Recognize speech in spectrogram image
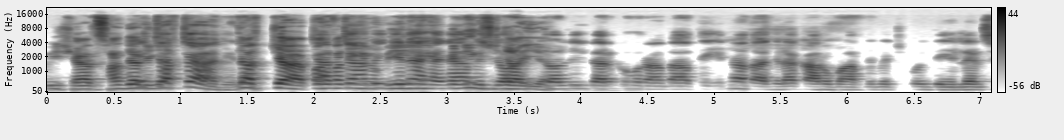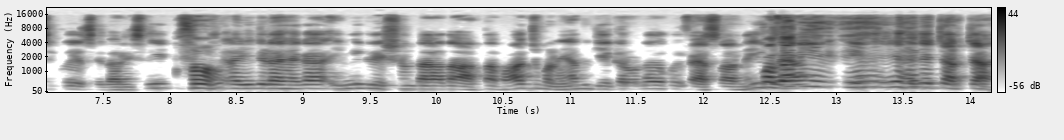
ਵੀ ਸ਼ਾਇਦ ਸਾਂਝਾ ਇਹ ਚਰਚਾ ਹੈ ਜੀ ਨਾ। ਚਰਚਾ ਪਤਾ ਚਰਚਾ ਨਹੀਂ ਵੀ ਜਿਹੜਾ ਹੈਗਾ ਵੀ ਜੋਲੀ ਜੋਲੀ ਗਰਗ ਹੋਰਾਂ ਦਾ ਤੇ ਇਹਨਾਂ ਦਾ ਜਿਹੜਾ ਕਾਰੋਬਾਰ ਦੇ ਵਿੱਚ ਕੋਈ ਦੇਣ ਲੈਣ ਸੀ ਕੋਈ ਹਿੱਸੇਦਾਰੀ ਸੀ ਇਹ ਜਿਹੜਾ ਹੈਗਾ ਇਮੀਗ੍ਰੇਸ਼ਨ ਦਾ ਆਧਾਰ ਤਾਂ ਬਾਅਦ ਚ ਬਣਿਆ ਵੀ ਜੇਕਰ ਉਹਨਾਂ ਦਾ ਕੋਈ ਫੈਸਲਾ ਨਹੀਂ ਪਤਾ ਨਹੀਂ ਇਹ ਇਹ ਹਜੇ ਚਰਚਾ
